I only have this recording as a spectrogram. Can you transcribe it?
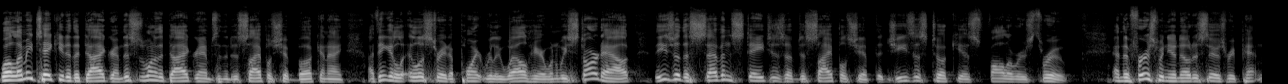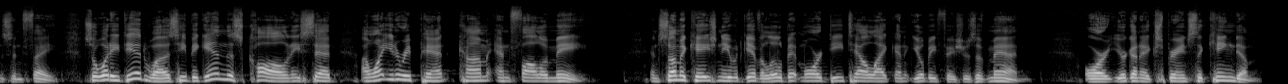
Well, let me take you to the diagram. This is one of the diagrams in the discipleship book, and I, I think it'll illustrate a point really well here. When we start out, these are the seven stages of discipleship that Jesus took his followers through. And the first one you'll notice there's repentance and faith. So, what he did was he began this call and he said, I want you to repent, come and follow me. And some occasion he would give a little bit more detail, like, you'll be fishers of men, or you're going to experience the kingdom.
